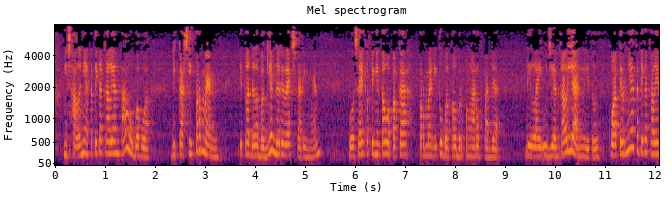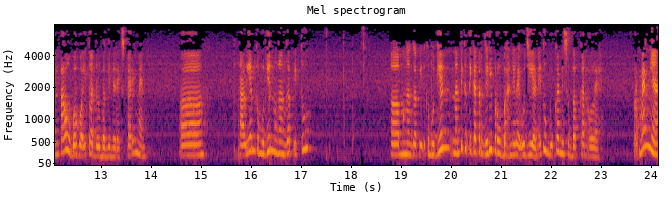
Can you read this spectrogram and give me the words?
Misalnya ketika kalian tahu bahwa dikasih permen itu adalah bagian dari eksperimen, bahwa saya kepingin tahu apakah permen itu bakal berpengaruh pada nilai ujian kalian gitu. Khawatirnya ketika kalian tahu bahwa itu adalah bagian dari eksperimen, uh, kalian kemudian menganggap itu uh, menganggap itu kemudian nanti ketika terjadi perubahan nilai ujian itu bukan disebabkan oleh permennya,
